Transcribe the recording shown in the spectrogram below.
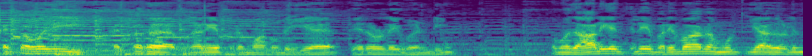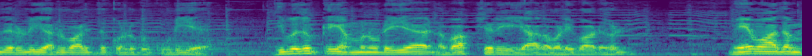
கணபதி கற்பக விநாயக பெருமானுடைய பேரொருளை வேண்டி நமது ஆலயத்திலே பரிவார மூர்த்தியாக எழுந்தருளி அருள்வாளித்துக் கொண்டிருக்கக்கூடிய திவதுர்க்கை அம்மனுடைய நவாட்சரி யாக வழிபாடுகள். மே மாதம்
